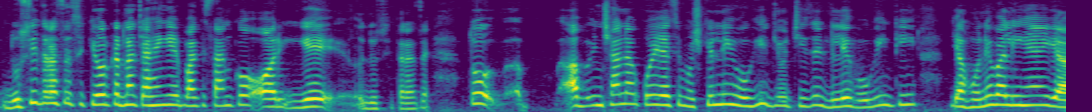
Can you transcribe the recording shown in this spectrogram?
دوسری طرح سے سیکیور کرنا چاہیں گے پاکستان کو اور یہ دوسری طرح سے۔ تو اب انشاءاللہ کوئی ایسی مشکل نہیں ہوگی جو چیزیں ڈیلے ہو گئی تھیں یا ہونے والی ہیں یا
